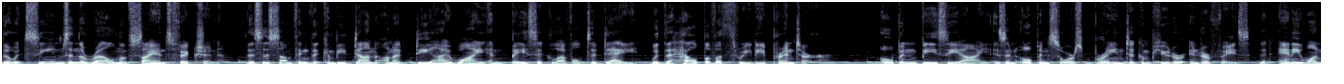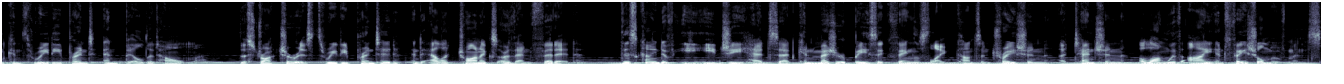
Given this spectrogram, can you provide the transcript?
Though it seems in the realm of science fiction, this is something that can be done on a DIY and basic level today with the help of a 3D printer. OpenBCI is an open source brain to computer interface that anyone can 3D print and build at home. The structure is 3D printed and electronics are then fitted. This kind of EEG headset can measure basic things like concentration, attention, along with eye and facial movements.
